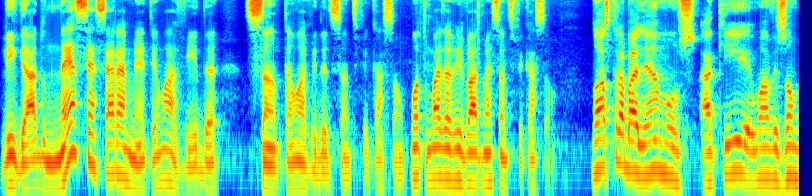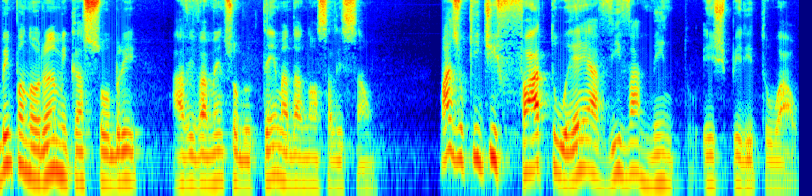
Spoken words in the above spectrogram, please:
Ligado necessariamente a uma vida santa, uma vida de santificação. Quanto mais avivado, mais santificação. Nós trabalhamos aqui uma visão bem panorâmica sobre avivamento, sobre o tema da nossa lição. Mas o que de fato é avivamento espiritual?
